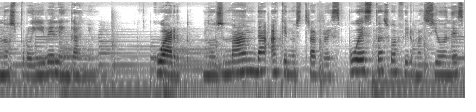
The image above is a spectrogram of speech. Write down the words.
nos prohíbe el engaño. Cuarto, nos manda a que nuestras respuestas o afirmaciones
